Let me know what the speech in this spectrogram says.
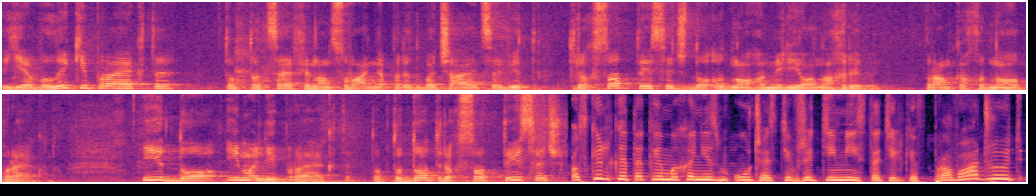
Є великі проекти, тобто це фінансування передбачається від 300 тисяч до 1 мільйона гривень в рамках одного проекту. І до і малі проекти, тобто до 300 тисяч Оскільки такий механізм участі в житті міста тільки впроваджують,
